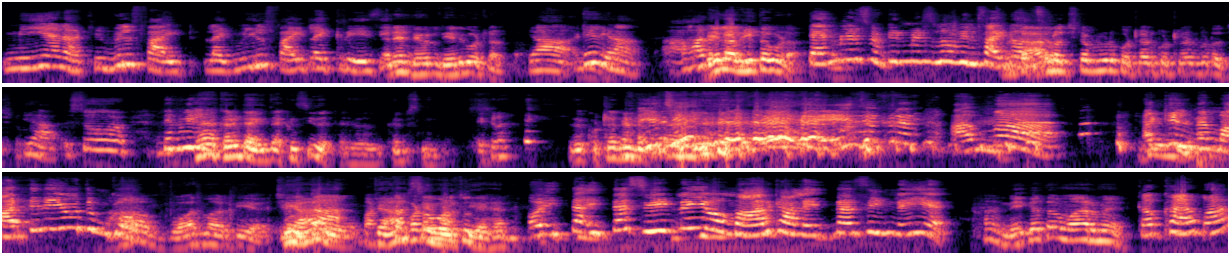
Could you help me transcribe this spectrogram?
Me and Akhil will fight like will fight like crazy నేను డైలీ డైలీ కొట్లాడతా యా అంటే యా Daily అలీతో కూడా. టెన్ మినిట్స్ ఫిఫ్టీన్ మినిట్స్ లో విల్ ఫైట్ కార్లో ఆల్సో వచ్చినప్పుడు కూడా కొట్లాడు కొట్లాడు కూడా వచ్చిన ya so then will yeah correct I, I can see that uh, కనిపిస్తుంది ఇక్కడ ఇది కొట్లాడి ఏం చెప్తున్నారు అమ్మా अखिल मैं मारती नहीं हूँ तुमको हाँ, बहुत मारती है यार पट्टा प्यार पट्टा से बोलती मारती है। है और इतना इतना स्वीट नहीं हो मार खा ले इतना सीन नहीं है हाँ, नहीं कहता मार में कब खाया मार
